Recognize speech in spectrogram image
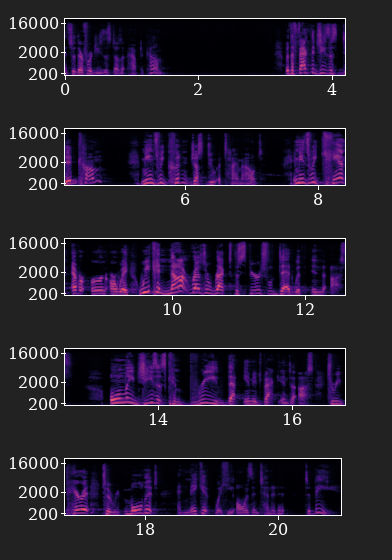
And so therefore, Jesus doesn't have to come. But the fact that Jesus did come means we couldn't just do a timeout. It means we can't ever earn our way. We cannot resurrect the spiritual dead within us. Only Jesus can breathe that image back into us to repair it, to mold it, and make it what he always intended it to be.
